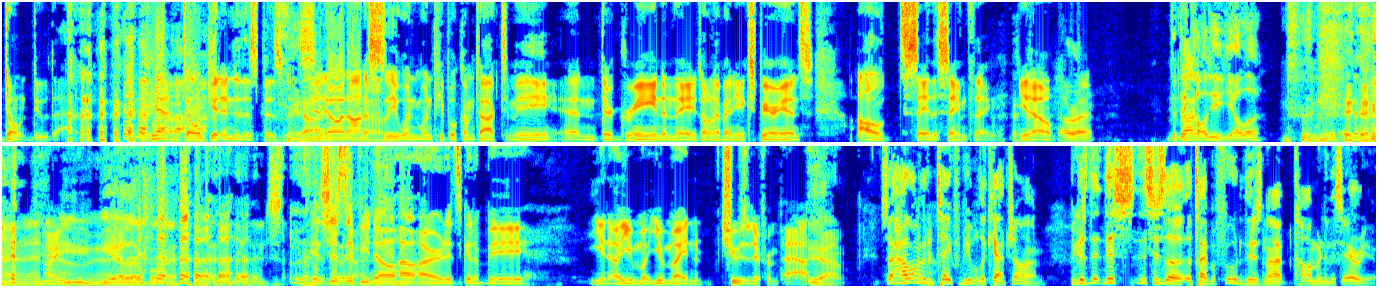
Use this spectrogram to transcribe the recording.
don't do that. Yeah. Don't get into this business. Yeah. You know, and honestly, when, when people come talk to me and they're green and they don't have any experience, I'll say the same thing, you know? All right. Did they call you Yella? are you yellow boy? yeah, just, It's just if you know how hard it's going to be, you know, you, you might choose a different path. yeah. So how long did it take for people to catch on? Because th- this this is a, a type of food that is not common in this area.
